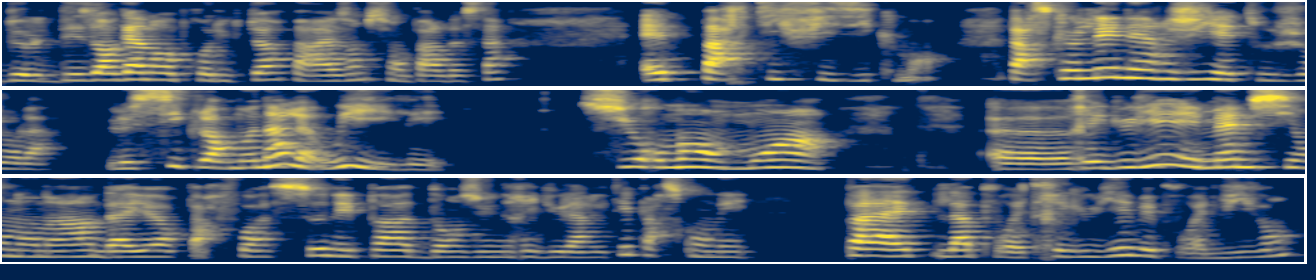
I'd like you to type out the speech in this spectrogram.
des organes reproducteurs, par exemple, si on parle de ça, est parti physiquement. Parce que l'énergie est toujours là. Le cycle hormonal, oui, il est sûrement moins euh, régulier, et même si on en a un d'ailleurs, parfois, ce n'est pas dans une régularité parce qu'on n'est pas là pour être régulier, mais pour être vivant.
